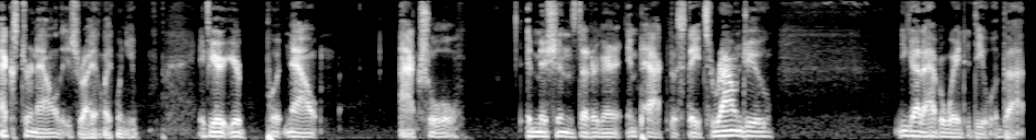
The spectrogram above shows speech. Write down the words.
externalities, right? Like when you if you're you're putting out actual emissions that are going to impact the states around you, you got to have a way to deal with that.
